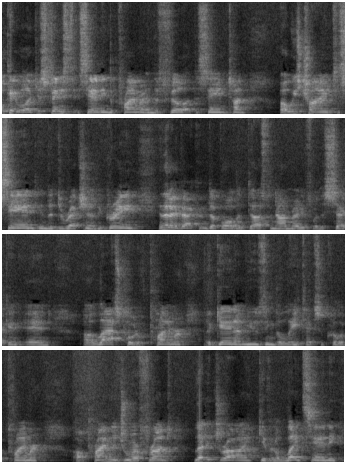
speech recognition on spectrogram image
Okay, well I just finished sanding the primer and the fill at the same time, always trying to sand in the direction of the grain, and then I vacuumed up all the dust and now I'm ready for the second and uh, last coat of primer. Again, I'm using the latex acrylic primer. I'll prime the drawer front, let it dry, give it a light sanding,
